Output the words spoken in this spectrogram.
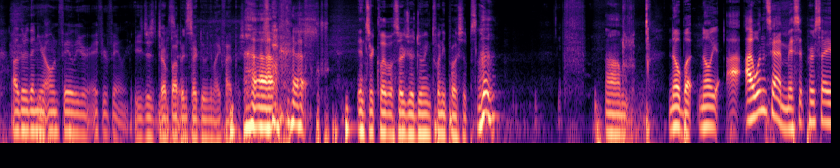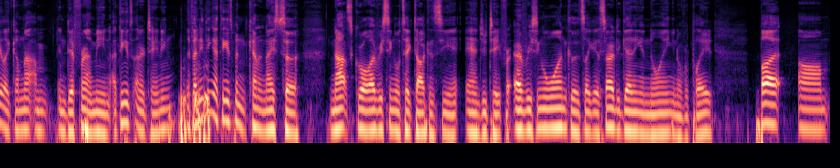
other than your own failure if you're failing. you just jump That's up it. and start doing like five push-ups. Insert clip of Sergio doing 20 push-ups. um, no, but no, yeah, I, I wouldn't say I miss it per se. Like I'm not, I'm indifferent. I mean, I think it's entertaining. If anything, I think it's been kind of nice to not scroll every single TikTok and see Andrew Tate for every single one because it's like it started getting annoying and overplayed. But um,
